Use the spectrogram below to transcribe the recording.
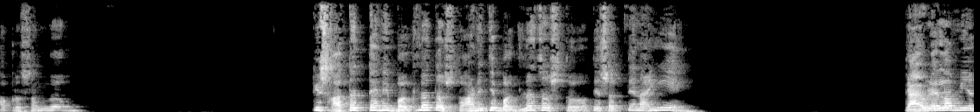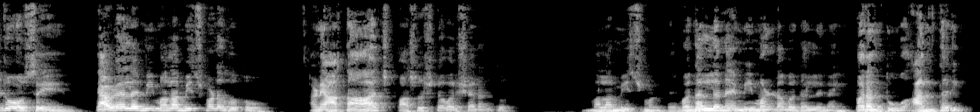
हा प्रसंग की सातत्याने बदलत असतं आणि ते बदलत असतं ते सत्य नाहीये. त्यावेळेला मी जो असेन त्यावेळेला मी मला मीच म्हणत होतो. आणि आता आज पासष्ट वर्षानंतर मला मीच म्हणतोय. बदललं नाही मी म्हणणं बदललं नाही. परंतु आंतरिक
